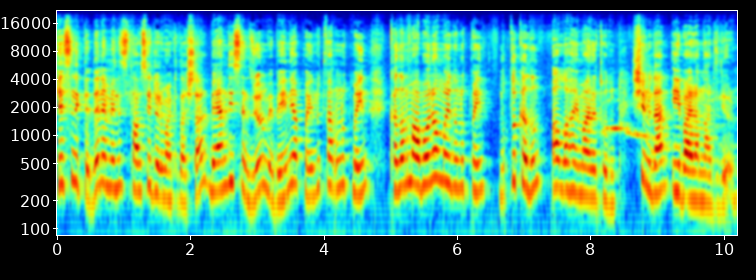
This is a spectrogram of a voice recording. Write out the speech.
Kesinlikle denemenizi tavsiye ediyorum arkadaşlar. Beğendiyseniz yorum ve beğeni yapmayı lütfen unutmayın. Kanalıma abone olmayı da unutmayın. Mutlu kalın. Allah'a emanet olun. Şimdiden iyi bayramlar diliyorum.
